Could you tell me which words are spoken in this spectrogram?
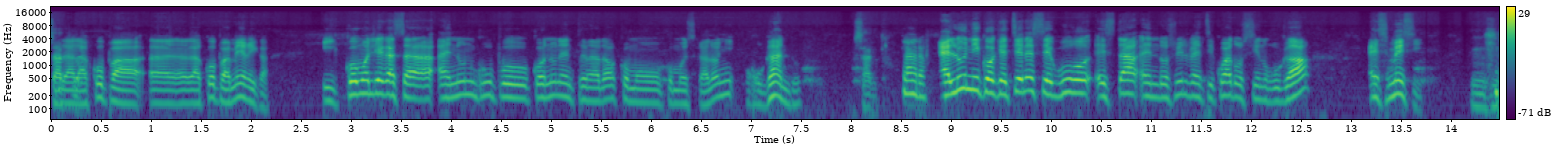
la, la, Copa, uh, la Copa América. ¿Y cómo llegas a, en un grupo con un entrenador como, como Scaloni? Jugando. Exacto. Claro. El único que tiene seguro estar en 2024 sin jugar es Messi. Ujú.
